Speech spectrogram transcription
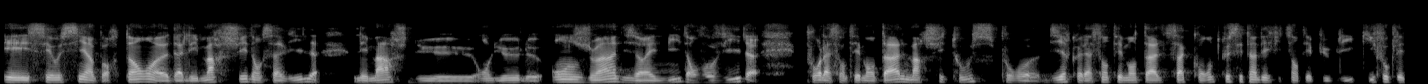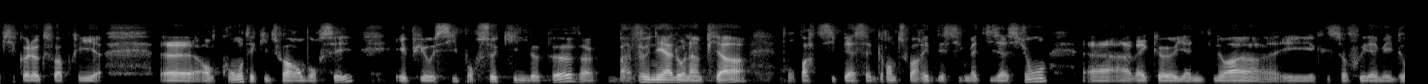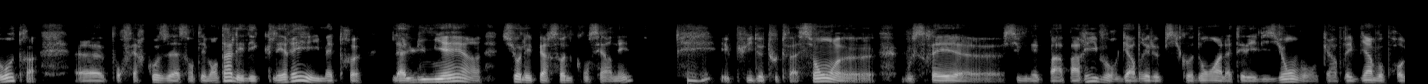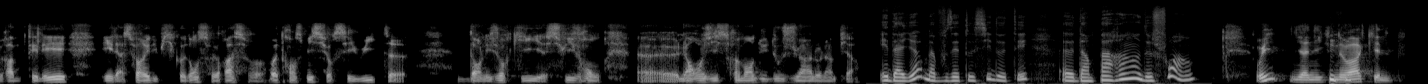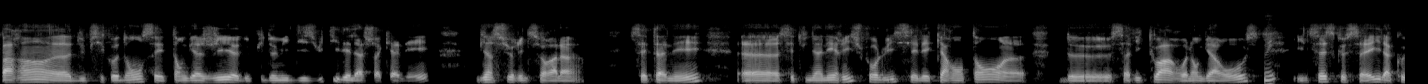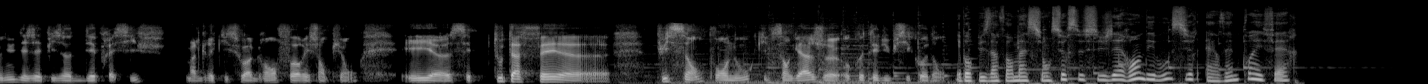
Et c'est aussi important euh, d'aller marcher dans sa ville. Les marches du, ont lieu le 11 juin, 10h30, dans vos villes, pour la santé mentale. Marchez tous pour euh, dire que la santé mentale, ça compte, que c'est un défi de santé publique, qu'il faut que les psychologues soient pris euh, en compte et qu'ils soient remboursés. Et puis aussi, pour ceux qui le peuvent, bah, venez à l'Olympia pour participer à cette grande soirée de déstigmatisation euh, avec Yannick Noah et Christophe Willem et d'autres, pour faire cause de la santé mentale et l'éclairer et y mettre la lumière sur les personnes concernées. Mmh et puis de toute façon, euh, vous serez, euh, si vous n'êtes pas à Paris, vous regarderez le psychodon à la télévision, vous regarderez bien vos programmes télé et la soirée du psychodon sera retransmise sur C8 euh, dans les jours qui suivront l'enregistrement du 12 juin à l'Olympia. Et d'ailleurs, bah, vous êtes aussi doté d'un parrain de choix. Hein. Oui, Yannick Noah, qui est le parrain euh, du Psychodon, s'est engagé euh, depuis 2018. Il est là chaque année. Bien sûr, il sera là cette année. Euh, c'est une année riche pour lui. C'est les 40 ans de sa victoire à Roland Garros. Il sait ce que c'est. Il a connu des épisodes dépressifs malgré qu'il soit grand, fort et champion. Et c'est tout à fait puissant pour nous qu'il s'engage aux côtés du psychodon. Et pour plus d'informations sur ce sujet, rendez-vous sur rzn.fr.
